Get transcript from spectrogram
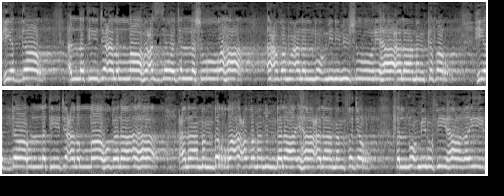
هي الدار التي جعل الله عز وجل شرورها. أعظم على المؤمن من شرورها على من كفر هي الدار التي جعل الله بلاءها على من بر أعظم من بلائها على من فجر فالمؤمن فيها غريب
